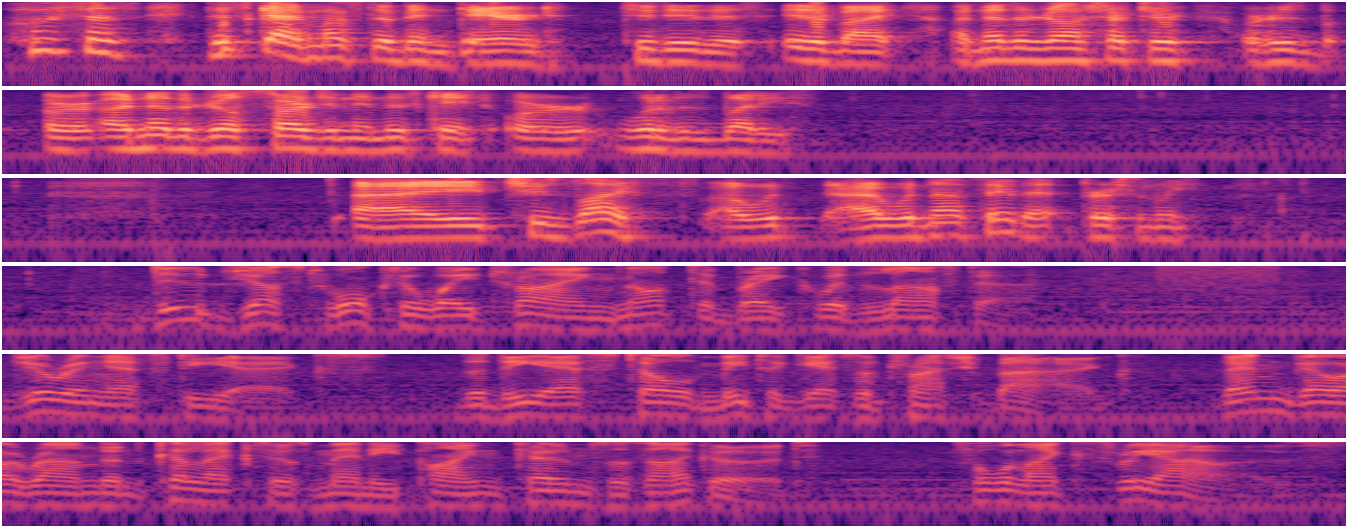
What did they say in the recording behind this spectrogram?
who says this guy must have been dared to do this, either by another drill instructor or his or another drill sergeant in this case, or one of his buddies? I choose life. I would I would not say that personally. Dude just walked away trying not to break with laughter. During FTX, the DS told me to get a trash bag, then go around and collect as many pine cones as I could. For like 3 hours.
